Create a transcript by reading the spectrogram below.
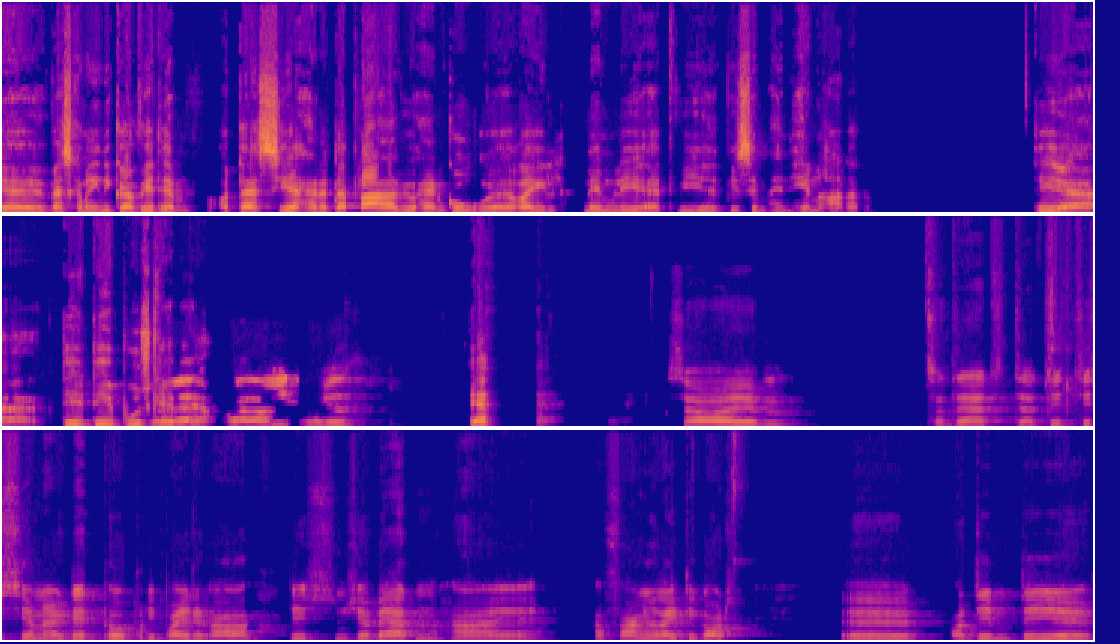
øh, hvad skal man egentlig gøre ved dem? Og der siger han, at der plejer vi jo at have en god øh, regel, nemlig at vi, vi simpelthen henretter dem. Det er, det, det er budskabet her. Ja. Så, øhm, så der, der, det, det ser man jo ikke let på på de brede grader. Det synes jeg, verden har, øh, har fanget rigtig godt. Øh, og det, det øh,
